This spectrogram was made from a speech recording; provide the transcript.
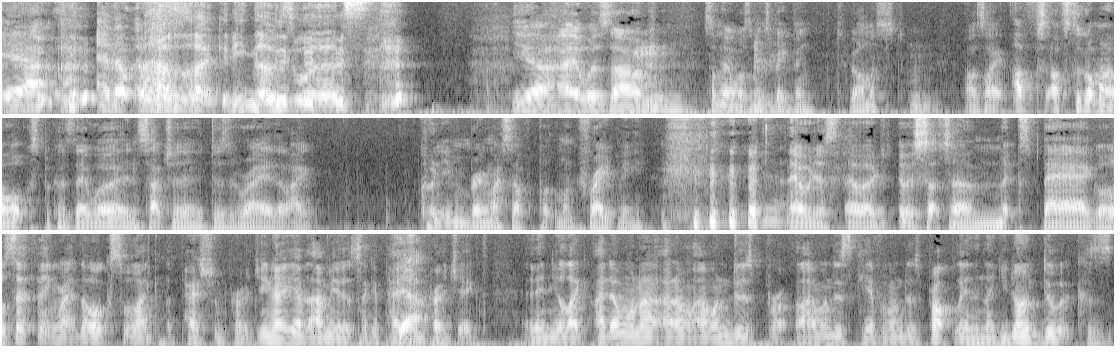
yeah, and that, it I was was, like, can eat those words. Yeah, it was um, something I wasn't expecting, to be honest. I was like, I've, I've still got my orcs because they were in such a disarray that I couldn't even bring myself to put them on trade me. They were just, they were, it was such a mixed bag of. What's that thing, right? The orcs were like a passion project. You know, you have the army that's like a passion Yeah. project, and then you're like, I don't want to, I don't, I want to do this, pro- I want to do this carefully, I want to do this properly, and then like you don't do it because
